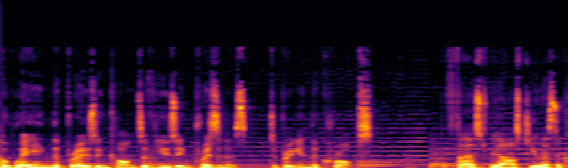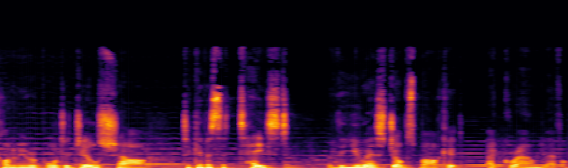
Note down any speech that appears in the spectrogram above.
are weighing the pros and cons of using prisoners to bring in the crops. But first, we asked US economy reporter Jill Shah to give us a taste of the US jobs market at ground level.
